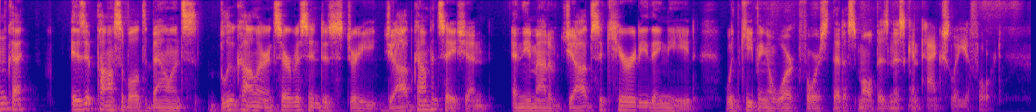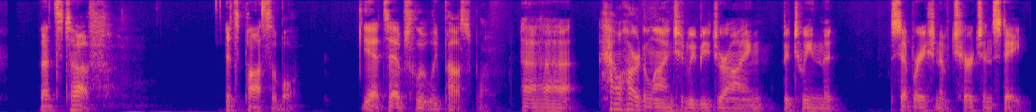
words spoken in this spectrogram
Okay. Is it possible to balance blue collar and service industry job compensation and the amount of job security they need with keeping a workforce that a small business can actually afford? That's tough. It's possible. Yeah, it's absolutely possible. Uh, how hard a line should we be drawing between the separation of church and state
